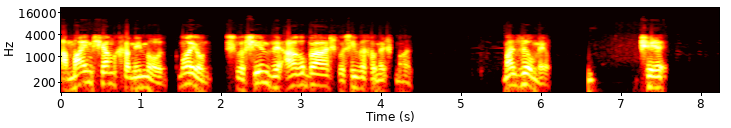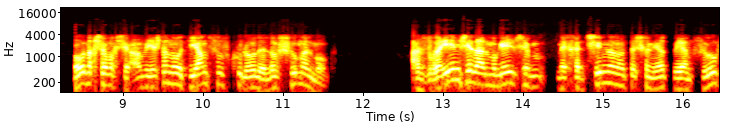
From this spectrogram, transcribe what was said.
המים שם חמים מאוד, כמו היום, 34-35 מעלות. מה זה אומר? שבואו נחשוב עכשיו, יש לנו את ים סוף כולו ללא שום אלמוג. הזרעים של האלמוגים שמחדשים לנו את השוניות בים סוף,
